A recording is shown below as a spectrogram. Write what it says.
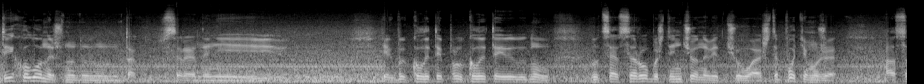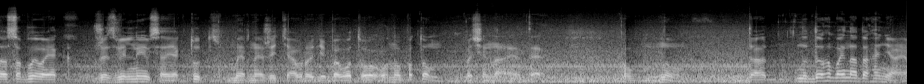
Ти холониш ну, так всередині. І, якби коли ти коли ти ну, це все робиш, ти нічого не відчуваєш. Ти потім уже, особливо як вже звільнився, як тут мирне життя, вроді би, от воно потім починає те. Ну, війна доганяє.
